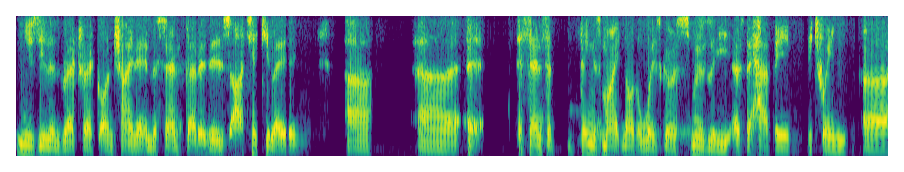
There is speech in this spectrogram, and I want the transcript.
New Zealand rhetoric on China in the sense that it is articulating uh, uh, a, sense that things might not always go as smoothly as they have been between uh,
